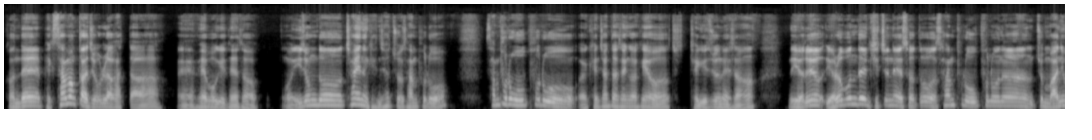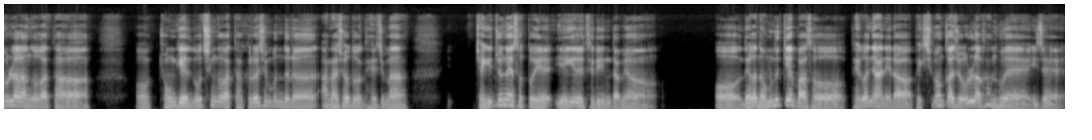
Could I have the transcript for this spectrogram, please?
그런데 103원까지 올라갔다. 예, 회복이 돼서 어, 이 정도 차이는 괜찮죠. 3%. 3% 5% 예, 괜찮다 생각해요. 제 기준에서. 근데 여러, 여러분들 기준에서도 3% 5%는 좀 많이 올라간 것 같아. 어, 좋은 기회를 놓친 것 같아. 그러신 분들은 안 하셔도 되지만, 제 기준에서 또 예, 얘기를 드린다면, 어, 내가 너무 늦게 봐서 100원이 아니라 110원까지 올라간 후에 이제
